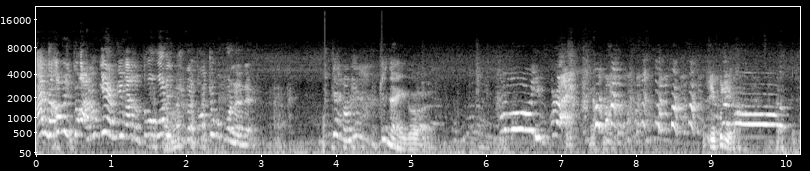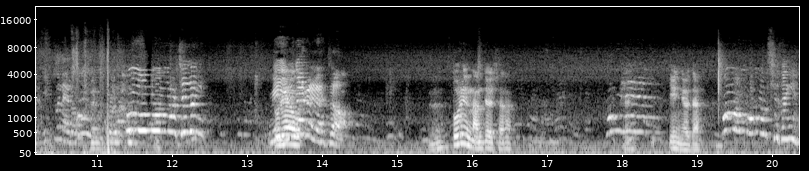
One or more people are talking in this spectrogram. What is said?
아니 내가 보니 또 아무개야 네가 또 버리니까 또 죽을 뻔했네. 진짜 놀래. 진짜 이거. 어머 이쁘라. 이쁘지? 이쁘네. 어머머머 세상에. 왜 노래하고- 연애를 했어? 응? 또리는 남자였잖아. 얘는 여자. 어머머머 세상에.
